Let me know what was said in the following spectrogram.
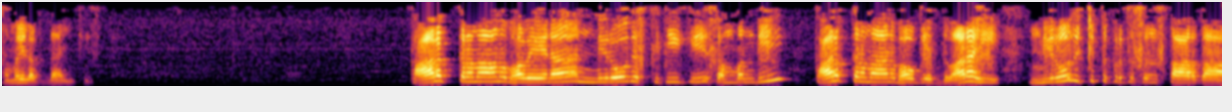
समय लगता है इन चीज़ काल क्रमानुभवे निरोध स्थिति की संबंधी कालक्रमानुभव के द्वारा ही निरोध चित्तकृत संस्कार का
